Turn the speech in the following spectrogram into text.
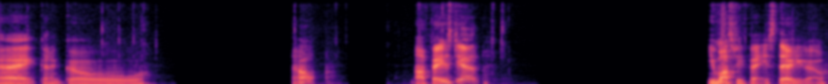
Okay, gonna go... No, not phased yet? You must be phased. There you go.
